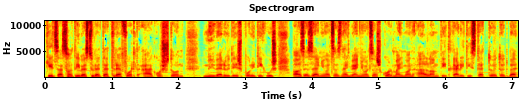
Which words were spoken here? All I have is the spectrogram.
206 éve született Refort Ákoston, művelődés politikus, az 1848-as kormányban államtitkári tisztet töltött be,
